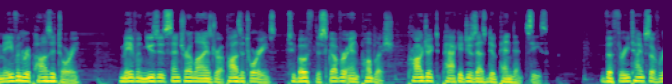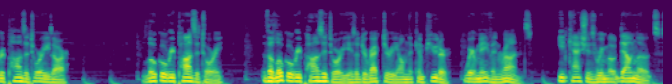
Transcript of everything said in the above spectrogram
Maven Repository Maven uses centralized repositories to both discover and publish project packages as dependencies. The three types of repositories are Local repository. The local repository is a directory on the computer, where Maven runs. It caches remote downloads,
